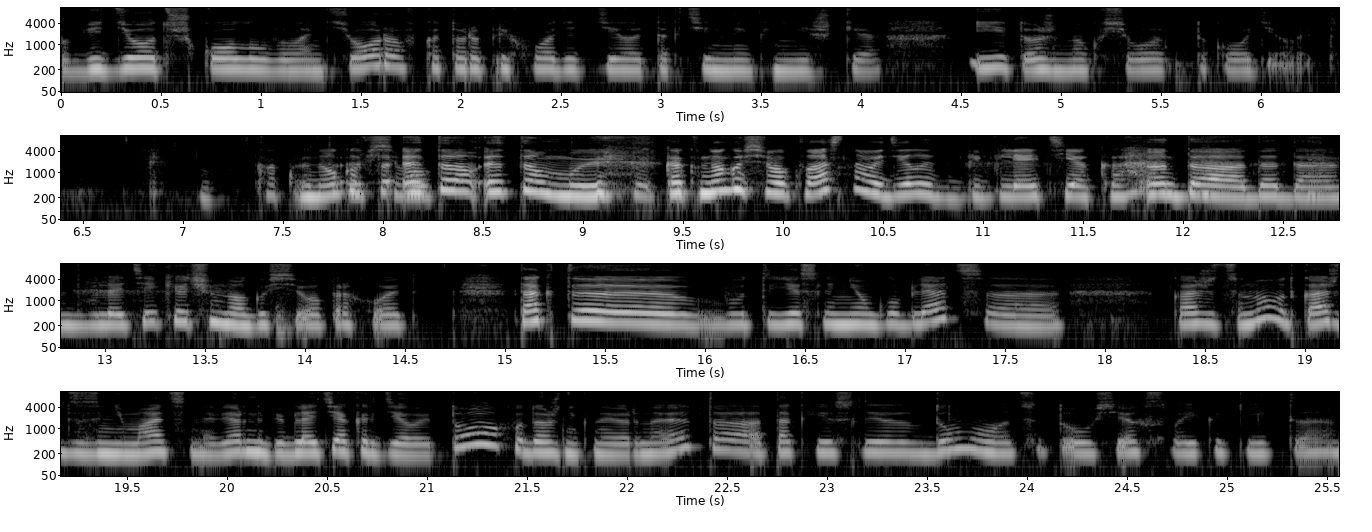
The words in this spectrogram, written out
ведет школу волонтеров, которые приходят делать тактильные книжки, и тоже много всего такого делает. Как много это, всего... Это, это мы. Как много всего классного делает библиотека. Э, да, да, да. В библиотеке очень много всего проходит. Так-то, вот если не углубляться, кажется, ну вот каждый занимается, наверное, библиотекарь делает то, художник, наверное, это, а так, если вдумываться, то у всех свои какие-то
